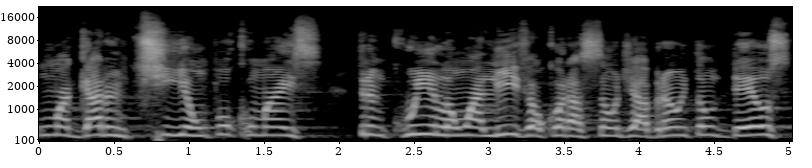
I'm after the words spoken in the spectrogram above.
uma garantia um pouco mais tranquila, um alívio ao coração de Abraão, então Deus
